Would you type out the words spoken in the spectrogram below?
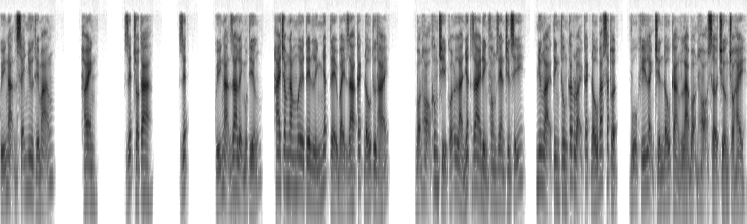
quý ngạn sẽ như thế mãng. Hai anh giết cho ta. Giết. Quý ngạn ra lệnh một tiếng hai trăm năm mươi tên lính nhất tể bày ra cách đấu tư thái. Bọn họ không chỉ có là nhất giai đỉnh phong gen chiến sĩ nhưng lại tinh thông các loại cách đấu bát sát thuật vũ khí lạnh chiến đấu càng là bọn họ sở trường cho hay.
